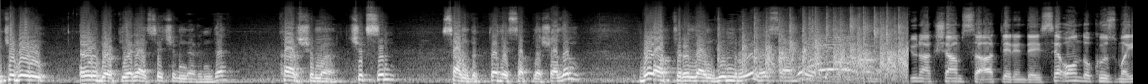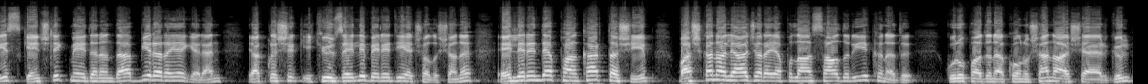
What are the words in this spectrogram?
2014 yerel seçimlerinde karşıma çıksın, sandıkta hesaplaşalım. Bu attırılan yumruğun hesabı. Dün akşam saatlerinde ise 19 Mayıs Gençlik Meydanı'nda bir araya gelen yaklaşık 250 belediye çalışanı ellerinde pankart taşıyıp Başkan Ali Acar'a yapılan saldırıyı kınadı. Grup adına konuşan Ayşe Ergül,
